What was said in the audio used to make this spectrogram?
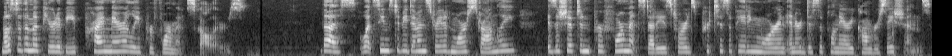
most of them appear to be primarily performance scholars. Thus, what seems to be demonstrated more strongly is a shift in performance studies towards participating more in interdisciplinary conversations.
